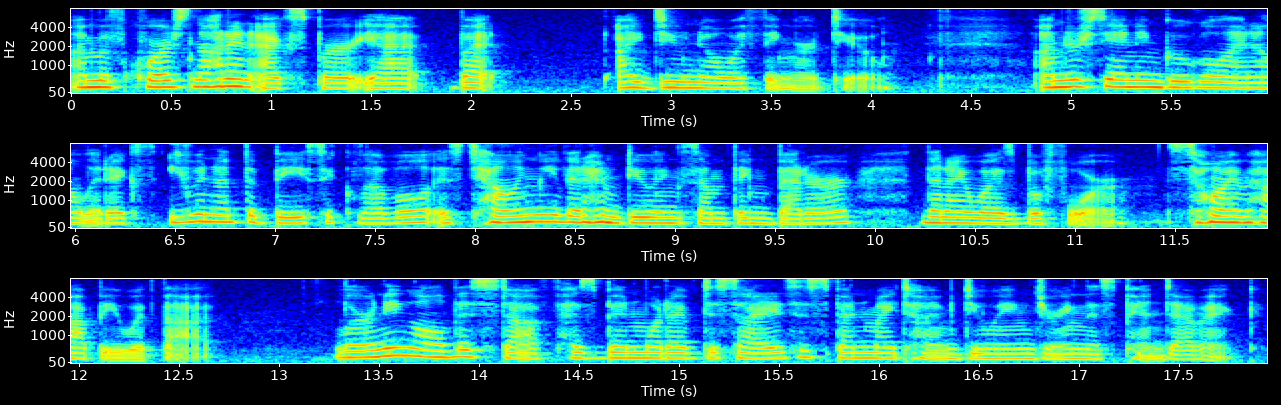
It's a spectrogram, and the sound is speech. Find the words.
I'm, of course, not an expert yet, but I do know a thing or two. Understanding Google Analytics, even at the basic level, is telling me that I'm doing something better than I was before, so I'm happy with that. Learning all this stuff has been what I've decided to spend my time doing during this pandemic,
